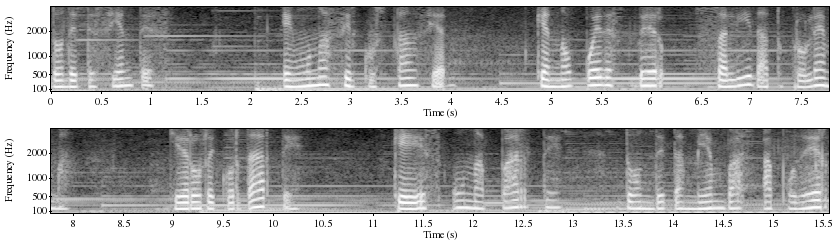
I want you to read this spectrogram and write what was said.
donde te sientes en una circunstancia que no puedes ver salida a tu problema, quiero recordarte que es una parte donde también vas a poder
